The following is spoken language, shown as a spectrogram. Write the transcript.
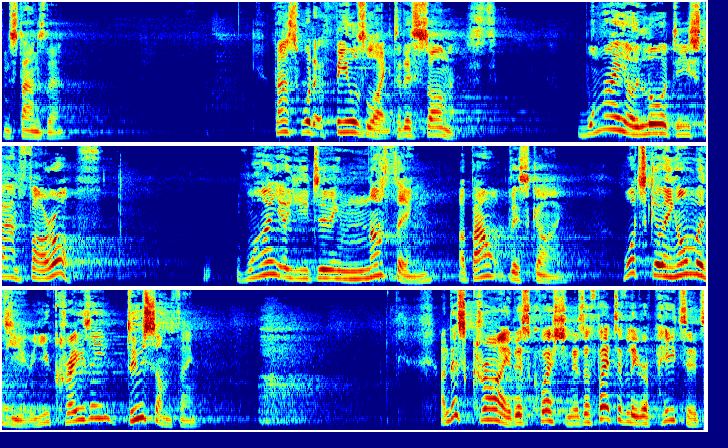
and stands there. That's what it feels like to this psalmist. Why, O oh Lord, do you stand far off? Why are you doing nothing about this guy? What's going on with you? Are you crazy? Do something. And this cry, this question, is effectively repeated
